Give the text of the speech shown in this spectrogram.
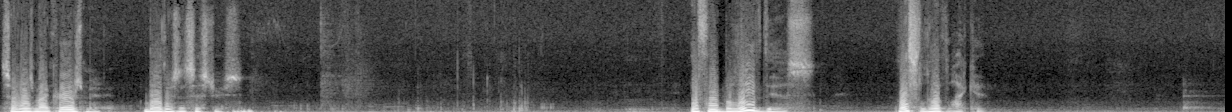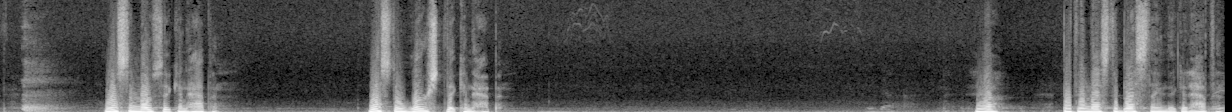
So here's my encouragement, brothers and sisters. If we believe this, let's live like it. What's the most that can happen? What's the worst that can happen? Yeah. But then that's the best thing that could happen.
